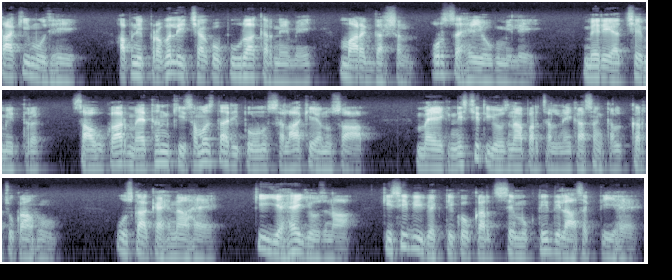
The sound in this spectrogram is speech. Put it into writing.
ताकि मुझे अपनी प्रबल इच्छा को पूरा करने में मार्गदर्शन और सहयोग मिले। मेरे अच्छे मित्र, साहूकार मैथन की समझदारीपूर्ण सलाह के अनुसार, मैं एक निश्चित योजना पर चलने का संकल्प कर चुका हूँ। उसका कहना है कि यह योजना किसी भी व्यक्ति को कर्ज से मुक्ति दिला सकती है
